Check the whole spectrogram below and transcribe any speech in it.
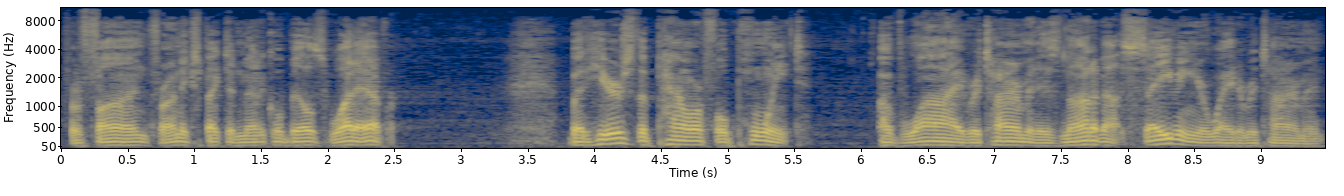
for fun, for unexpected medical bills, whatever. But here's the powerful point of why retirement is not about saving your way to retirement,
